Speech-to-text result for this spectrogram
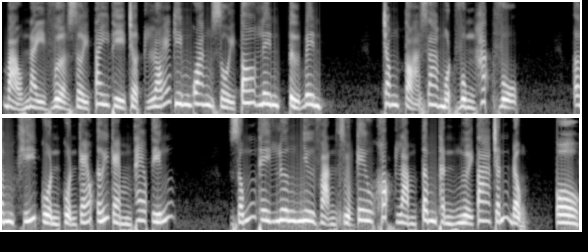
Bảo này vừa rời tay thì chợt lóe kim quang rồi to lên từ bên. Trong tỏa ra một vùng hắc vụ. Âm khí cuồn cuộn kéo tới kèm theo tiếng. Giống thê lương như vạn dù kêu khóc làm tâm thần người ta chấn động. Ồ,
